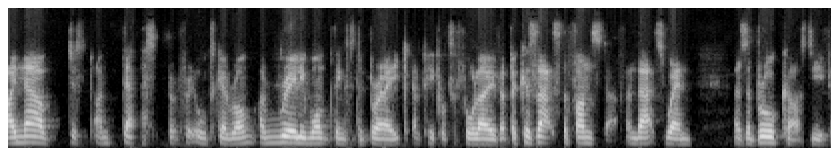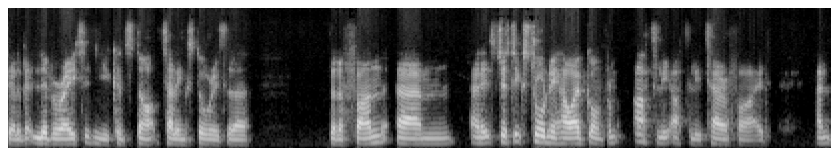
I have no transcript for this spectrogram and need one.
i now just i'm desperate for it all to go wrong. I really want things to break and people to fall over because that's the fun stuff. And that's when as a broadcaster you feel a bit liberated and you can start telling stories that are that are fun. Um, and it's just extraordinary how i've gone from utterly utterly terrified and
